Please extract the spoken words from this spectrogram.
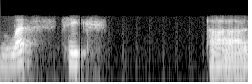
let's take uh,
